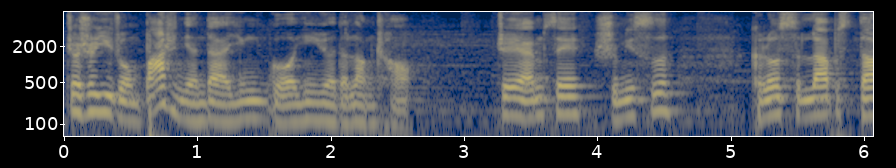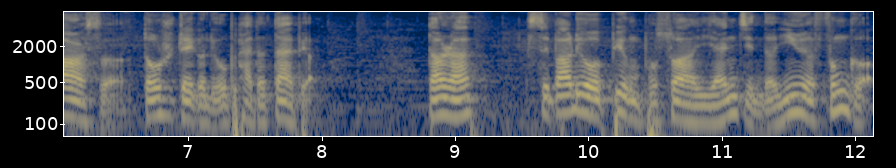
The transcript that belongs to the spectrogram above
这是一种八十年代英国音乐的浪潮。J.M.C 史密斯。Close Love Stars 都是这个流派的代表。当然，C86 并不算严谨的音乐风格，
